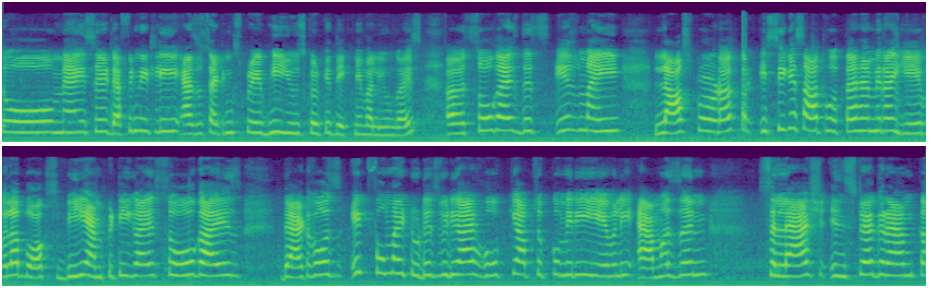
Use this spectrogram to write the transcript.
तो मैं इसे definitely as a setting spray भी यूज़ करके देखने वाली हूँ guys so guys this is my last product इसी के साथ होता है मेरा ये वाला बॉक्स भी empty guys so guys that was it for my today's video I hope कि आप सबको मेरी ये वाली अमेजन स्लैश इंस्टाग्राम का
